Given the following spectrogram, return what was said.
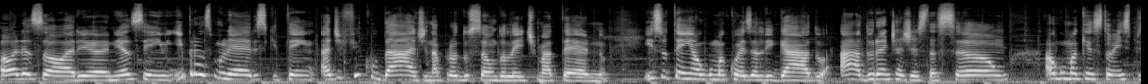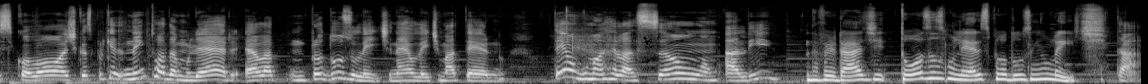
Olha só, Ariane, assim, e para as mulheres que têm a dificuldade na produção do leite materno, isso tem alguma coisa ligado a durante a gestação, alguma questões psicológicas, porque nem toda mulher ela produz o leite, né, o leite materno. Tem alguma relação ali? Na verdade, todas as mulheres produzem o leite. Tá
